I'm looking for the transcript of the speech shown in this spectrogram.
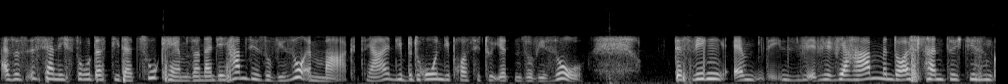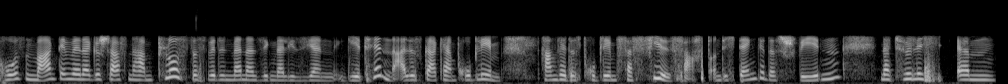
Also es ist ja nicht so, dass die dazukämen, sondern die haben sie sowieso im Markt. Ja, die bedrohen bedrohen die Prostituierten sowieso. Deswegen, ähm, wir haben in Deutschland durch diesen großen Markt, den wir da geschaffen haben, plus, dass wir den Männern signalisieren, geht hin, alles gar kein Problem, haben wir das Problem vervielfacht. Und ich denke, dass Schweden natürlich ähm,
